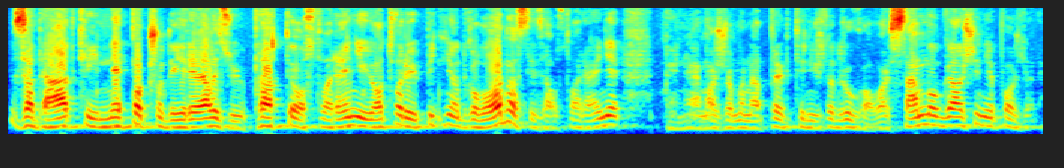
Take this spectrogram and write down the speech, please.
zadatke i ne počnu da ih realizuju, prate ostvarenje i otvaraju pitanje odgovornosti za ostvarenje, mi ne možemo napraviti ništa drugo. Ovo je samo gašenje požara.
